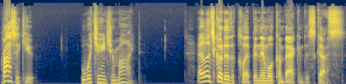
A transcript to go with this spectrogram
prosecute. But what changed your mind? And let's go to the clip and then we'll come back and discuss.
